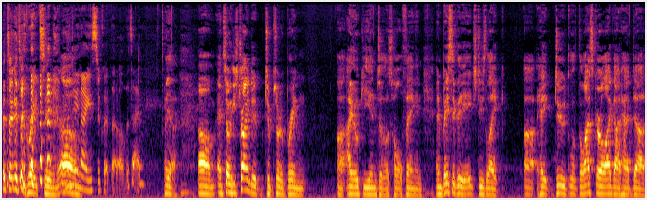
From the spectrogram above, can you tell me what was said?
it's a it's a great scene. Wendy Um, and I used to quote that all the time. yeah, um, and so he's trying to to sort of bring uh, Ioki into this whole thing, and and basically HT's like. Uh, hey, dude! The last girl I got had uh,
